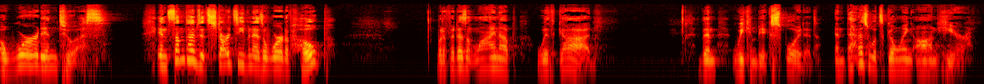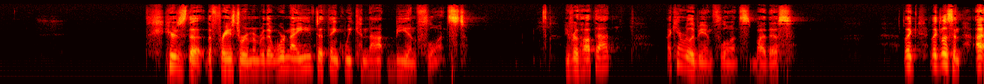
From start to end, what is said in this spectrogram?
a word into us. And sometimes it starts even as a word of hope, but if it doesn't line up with God, then we can be exploited. And that is what's going on here. Here's the, the phrase to remember that we're naive to think we cannot be influenced. You ever thought that? I can't really be influenced by this. Like, like listen, I,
